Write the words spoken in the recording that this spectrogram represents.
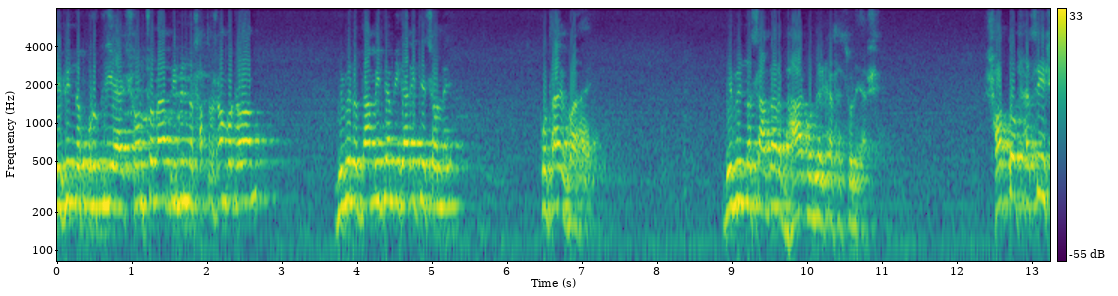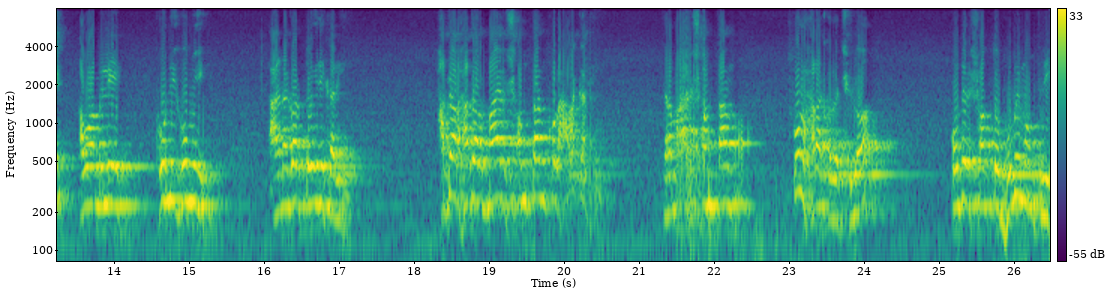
বিভিন্ন প্রক্রিয়ায় সঞ্চনা, বিভিন্ন ছাত্র সংগঠন, বিভিন্ন দামি দামি গাড়িতে চলে, কোথায় ভাই বিভিন্ন চাঁদার ভাগ ওদের কাছে চলে আসে। শত ফ্যাসিস্ট, আওয়ামী লীগ খুনি গুমি আয়নাগর তৈরিকারী, হাজার হাজার মায়ের সন্তান কোল হারাকারী, যারা মায়ের সন্তান কোল হারা করেছিল, ওদের সত্য ভূমিমন্ত্রী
